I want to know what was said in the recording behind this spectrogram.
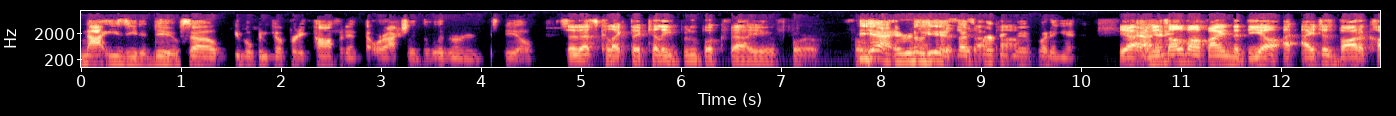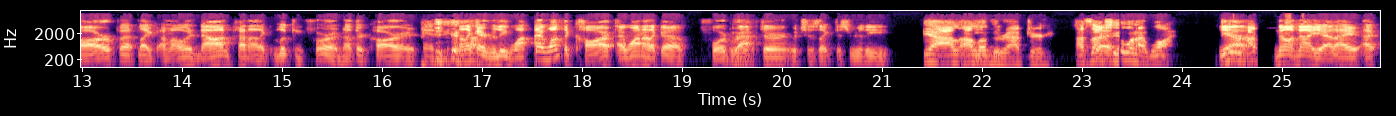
not easy to do. So people can feel pretty confident that we're actually delivering this deal. So that's like the Kelly Blue Book value for. for yeah, it really is. That's a perfect way of putting it. Yeah, yeah, I mean it's all about finding the deal. I, I just bought a car, but like I'm always now I'm kind of like looking for another car, and, yeah. it's not like I really want. I want the car. I want like a Ford Raptor, which is like this really Yeah, I, I love the Raptor. That's But- actually the one I want. Yeah. No, not yet. I, I,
